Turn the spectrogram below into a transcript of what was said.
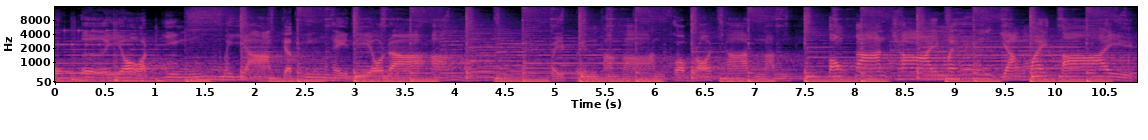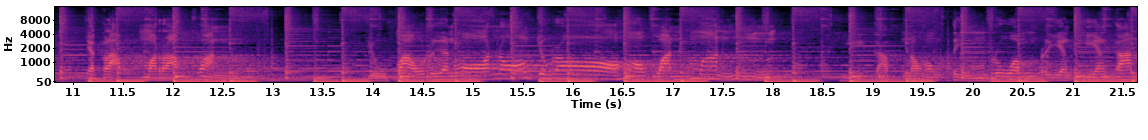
อกเอ่ยยอดยิงไม่อยากจะทิ้งให้เดียวดายไปเป็นทหารก็เพราะชาตินั้น ต้องการชายแม้นยังไม่ตาย จะกลับมารับควัน อยู่เฝ้าเรือนหอน้องจงรอวันมั่นพี่กับน้องติ่มร่วมเรียงเคียงกัน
